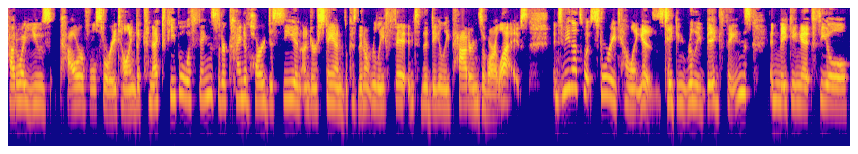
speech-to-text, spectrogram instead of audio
How do I use powerful storytelling to connect people with things that are kind of hard to see and understand because they don't really fit into the daily patterns of our lives? And to me, that's what storytelling is, is taking really big things and making it feel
